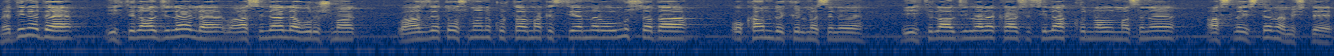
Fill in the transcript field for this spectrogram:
Medine'de ihtilalcilerle ve asilerle vuruşmak ve Hazreti Osman'ı kurtarmak isteyenler olmuşsa da o kan dökülmesini, ihtilalcilere karşı silah kullanılmasını asla istememişti.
